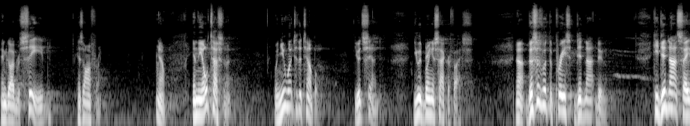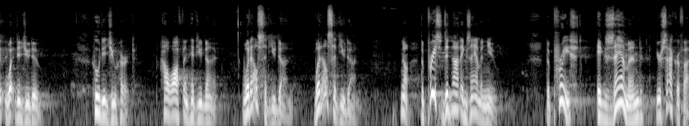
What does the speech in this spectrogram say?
and God received his offering. Now, in the Old Testament, when you went to the temple, you had sinned, you would bring a sacrifice. Now, this is what the priest did not do. He did not say, What did you do? Who did you hurt? How often have you done it? What else have you done? What else have you done? No, the priest did not examine you. The priest examined your sacrifice.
